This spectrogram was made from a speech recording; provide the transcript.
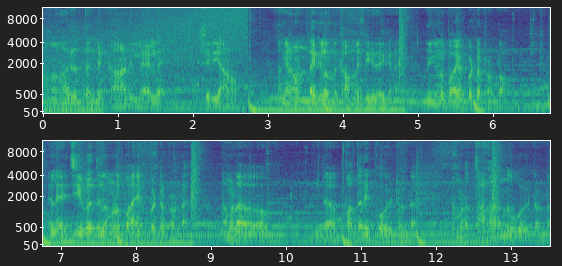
ആരും തന്നെ കാണില്ല അല്ലേ? ശരിയാണോ? അങ്ങനെ ഉണ്ടെങ്കിൽ ഒന്ന് കമന്റ് ചെയ്തേക്കണേ. നിങ്ങൾ ഭയപ്പെട്ടിട്ടുണ്ടോ? അല്ലേ? ജീവിതത്തിൽ നമ്മൾ ഭയപ്പെട്ടിട്ടുണ്ട്. നമ്മൾ എന്താ പതറിപ്പോയിട്ടുണ്ട്. നമ്മൾ തളർന്നു പോയിട്ടുണ്ട്.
